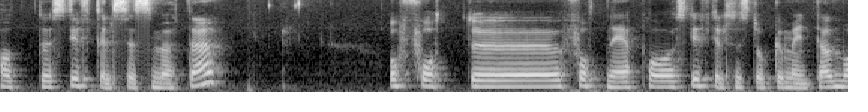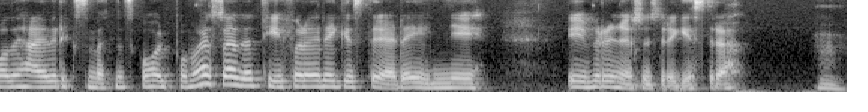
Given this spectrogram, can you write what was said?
hatt stiftelsesmøte og fått, uh, fått, ned på stiftelsesdokumentene hva denne virksomheten skal holde på med, så er det tid for å registrere det inn i i Brønnøysundregisteret. Mm.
